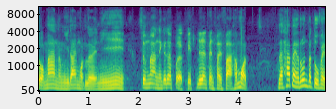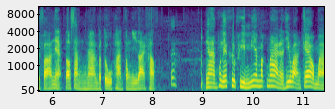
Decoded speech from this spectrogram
ตัวม่านตรงนี้ได้หมดเลยนี่ ซึ่งม่านนี้ก็จะเปิดปิดเลื่อนเป็นไฟฟ้าทั้งหมด และถ้าเป็นรุ่นประตูไฟฟ้าเนี่ย เราสั่งงานประตูผ่านตรงนี้ได้ครับ งานพวกนี้คือพรีเมียมมากๆนะที่วางแก้วมา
